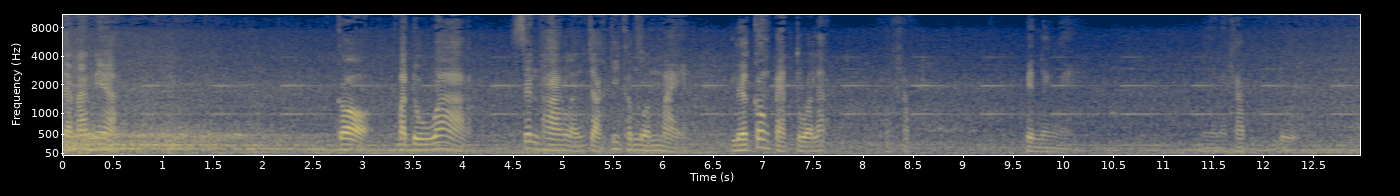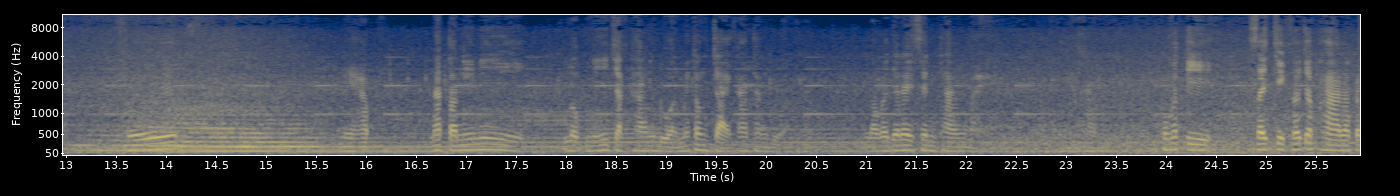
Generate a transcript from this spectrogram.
จากนั้นเนี่ย ก็มาดูว่าเส้นทางหลังจากที่คำนวณใหม่ เหลือกล้อง 8 ตัวแล้วนะครับ เป็นยังไง นี่นะครับ ดูปึ๊บนี่ครับณตอนนี้นี่หลบหนีจากทางด่วนไม่ต้องจ่ายค่าทางด่วน เราก็จะได้เส้นทางใหม่นะครับ ปกติ Sygic เขาจะพาเราไป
